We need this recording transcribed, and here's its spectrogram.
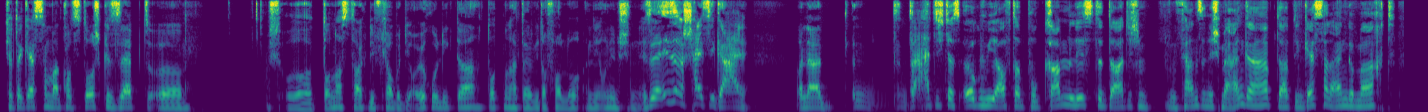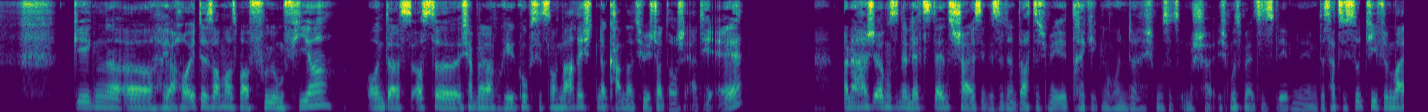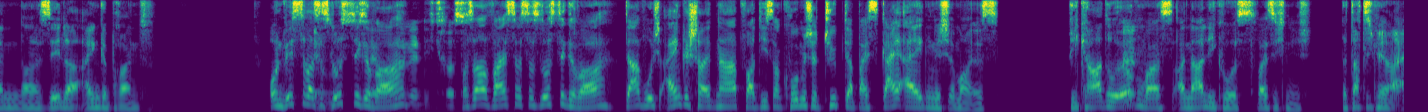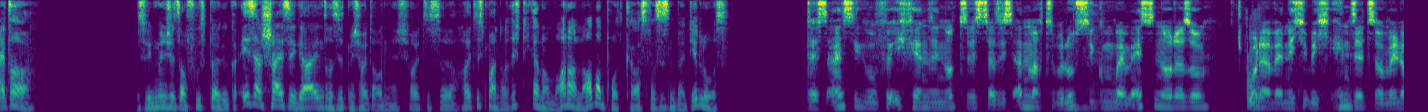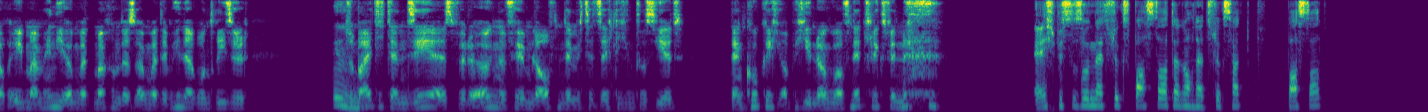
Ich hatte gestern mal kurz durchgesäppt, äh, oder Donnerstag lief, glaube ich, die Euroleague da. Dortmund hat ja wieder verloren, nee, unentschieden. Ist ja, ist ja scheißegal. Und da, da hatte ich das irgendwie auf der Programmliste, da hatte ich im Fernsehen nicht mehr angehabt, da hab den gestern angemacht. Gegen, äh, ja, heute, sagen wir es mal, früh um vier. Und das erste, ich habe mir gedacht, okay, guckst jetzt noch Nachrichten, da kam natürlich dann durch RTL. Und da habe ich irgend so eine Let's Dance Scheiße gesehen, dann dachte ich mir, ihr dreckigen Hunde, ich muss jetzt umschalten, ich muss mir jetzt das Leben nehmen. Das hat sich so tief in meiner Seele eingebrannt. Und wisst ihr, was das Lustige war? Pass auf, weißt du, was das Lustige war? Da, wo ich eingeschalten habe, war dieser komische Typ, der bei Sky eigentlich immer ist. Ricardo Ja. irgendwas, Analicus, weiß ich nicht. Da dachte ich mir, Alter. Deswegen bin ich jetzt auf Fußball gekommen. Ist ja scheißegal, interessiert mich heute auch nicht. Heute ist, äh, heute ist mal ein richtiger normaler Laber-Podcast. Was ist denn bei dir los? Das Einzige, wofür ich Fernsehen nutze, ist, dass ich es anmache zur Belustigung beim Essen oder so. Oder wenn ich mich hinsetze und will noch eben am Handy irgendwas machen, dass irgendwas im Hintergrund rieselt. Mhm. sobald ich dann sehe, es würde irgendein Film laufen, der mich tatsächlich interessiert, dann gucke ich, ob ich ihn irgendwo auf Netflix finde. Echt, bist du so ein Netflix-Bastard, der noch Netflix hat? Bastard?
